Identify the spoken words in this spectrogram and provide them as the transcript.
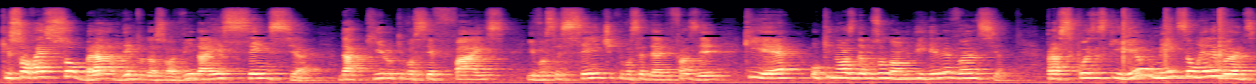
que só vai sobrar dentro da sua vida a essência daquilo que você faz e você sente que você deve fazer, que é o que nós damos o nome de relevância, para as coisas que realmente são relevantes.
